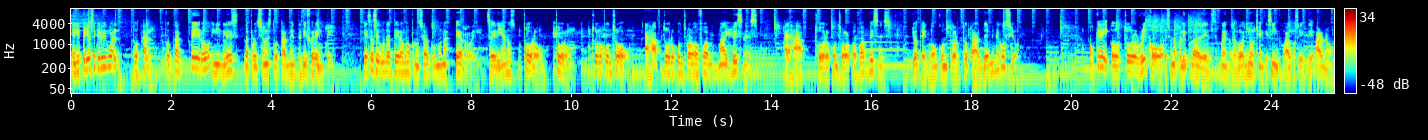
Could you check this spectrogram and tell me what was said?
En español se escribe igual. Total. Total. Pero en inglés la pronunciación es totalmente diferente. Esa segunda T la vamos a pronunciar como una R. Seríamos total, total, total control. I have total control over my business. I have total control over business. Yo tengo un control total de mi negocio. Ok, o Total Recall es una película de, bueno, de los años 85, algo así, de Arnold.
